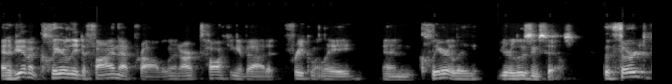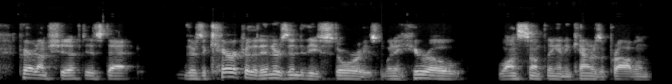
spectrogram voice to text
And if you haven't clearly defined that problem and aren't talking about it frequently and clearly you're losing sales the third paradigm shift is that there's a character that enters into these stories when a hero wants something and encounters a problem.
